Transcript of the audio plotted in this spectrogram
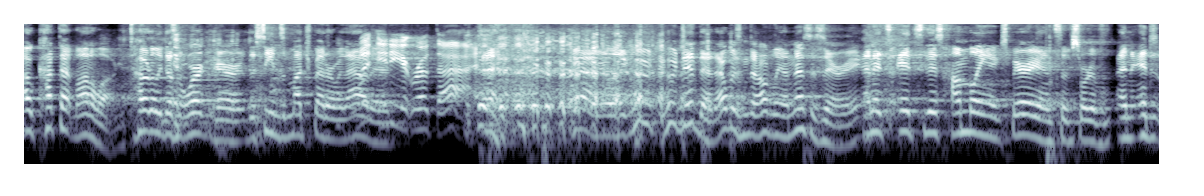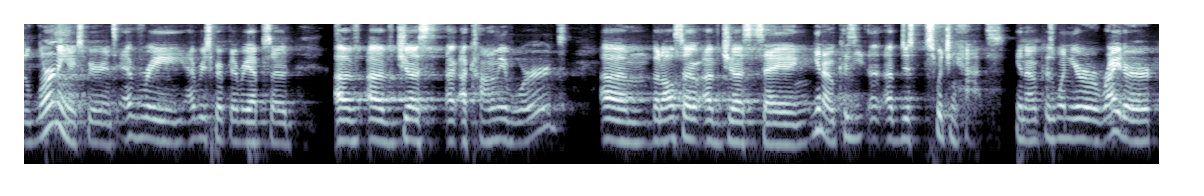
oh, cut that monologue. It totally doesn't work here. The scene's much better without What it. What idiot wrote that? yeah, you're like, who, who did that? That was totally unnecessary. And it's it's this humbling experience of sort of and, and it's a learning experience every every script, every episode of of just economy of words. Um, but also of just saying, you know, because of just switching hats, you know, because when you're a writer,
